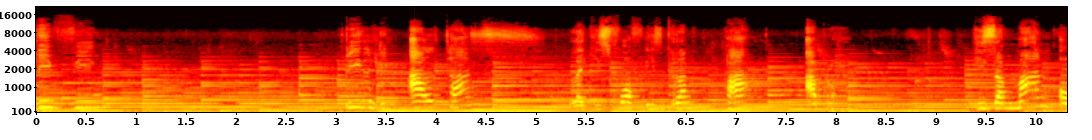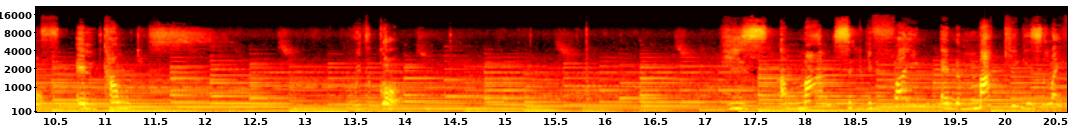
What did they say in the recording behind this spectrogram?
living, building altars like his fourth, his grandpa Abraham. He's a man of encounters He's a man signifying and marking his life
